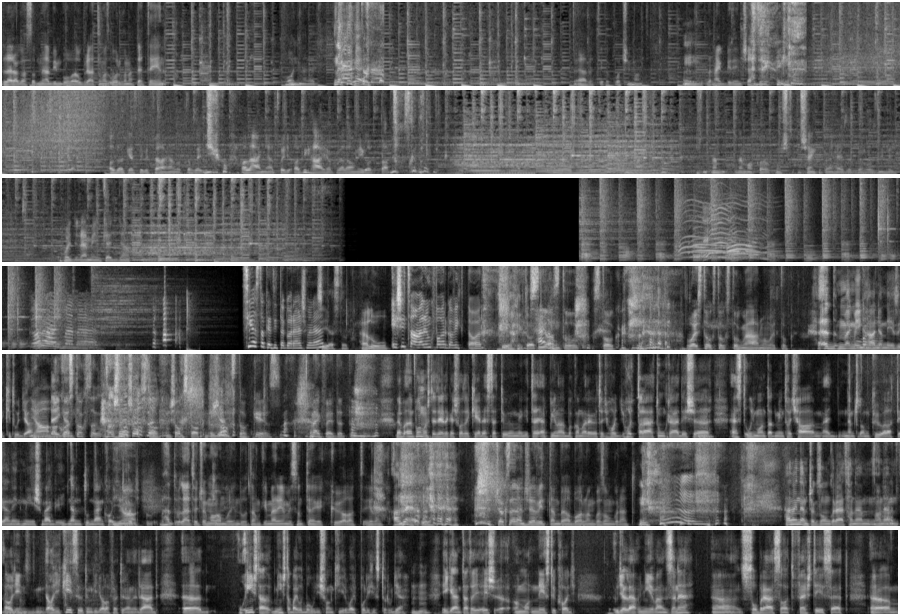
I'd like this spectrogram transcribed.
leragasztott melbimbóval ugráltam az orgona tetején. Hogy mered? Nem tudom. Elvették a kocsimat, Mm. megbilincseltek. Azzal kezdték, hogy felajánlotta az egyik a, a lányát, hogy addig háljak vele, amíg ott tartózkodok. Nem, nem akarok most senkit olyan helyzetbe hozni, hogy, hogy reménykedjen. Sziasztok, ez itt a garázsmenet. Sziasztok. Hello! És itt van velünk Varga Viktor. Szia, Viktor. Sziasztok! Stok! Vagy stok, stok, stok, mert hárman vagytok. Ed, meg még Van. hányan nézik, ki tudja. Ja, De akkor igen. stok, stok, Sok, sok stok, sok stok, igen. Sok stok, kész. Megfejtettem. De pont most ez érdekes volt, hogy kérdezted tőlünk még itt e pillanatban kamera előtt, hogy, hogy hogy találtunk rád, és hmm. ezt úgy mondtad, mintha egy, nem tudom, kő alatt élnénk mi is, meg így nem tudnánk, hogy... Ja, hogy hát lehet, hogy csak magamból indultam ki, mert én viszont tényleg egy kő alatt élek. az lehet, igen. Csak szerencsére vittem be a barlangba zongorát. Hát meg nem csak zongorát, hanem, hanem Hát, ahogy, így, ahogy így készültünk így alapvetően rád, Insta, Insta bio úgy is van kiírva, hogy polihisztor, ugye? Uh-huh. Igen, tehát és néztük, hogy ugye le, nyilván zene, szobrászat, festészet,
